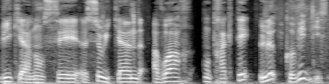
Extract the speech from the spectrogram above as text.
lui qui a annoncé ce week-end avoir contracté le Covid-19.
